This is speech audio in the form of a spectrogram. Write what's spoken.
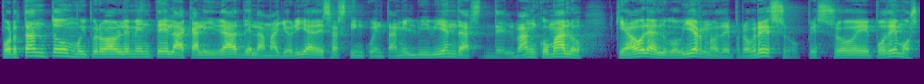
Por tanto, muy probablemente la calidad de la mayoría de esas 50.000 viviendas del Banco Malo que ahora el gobierno de Progreso, PSOE Podemos,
